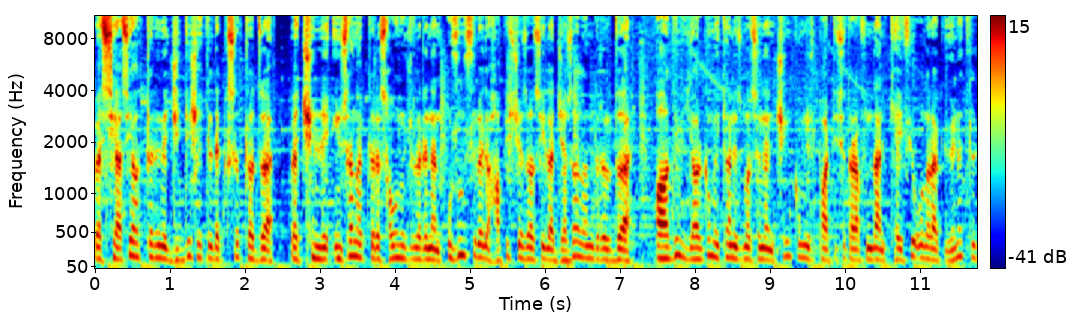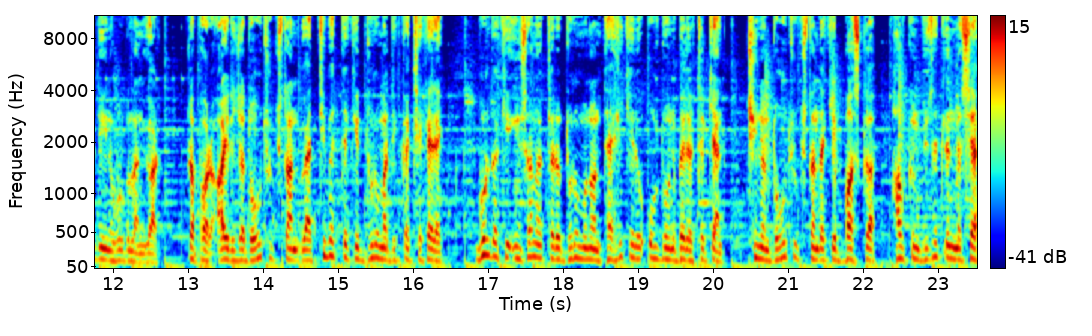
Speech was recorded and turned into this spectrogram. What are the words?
ve siyasi haklarını ciddi şekilde kısıtladığı ve Çinli insan hakları savunucularının uzun süreli hapis cezasıyla cezalandırıldığı adil yargı mekanizmasının Çin Komünist Partisi tarafından keyfi olarak yönetildiğini vurgulanıyor. Rapor ayrıca Doğu Türkistan ve Tibet'teki duruma dikkat çekerek buradaki insan hakları durumunun tehlikeli olduğunu belirtirken Çin'in Doğu Türkistan'daki baskı, halkın gözetlenmesi,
